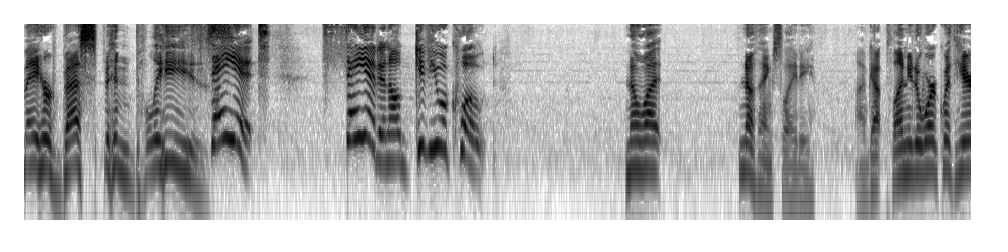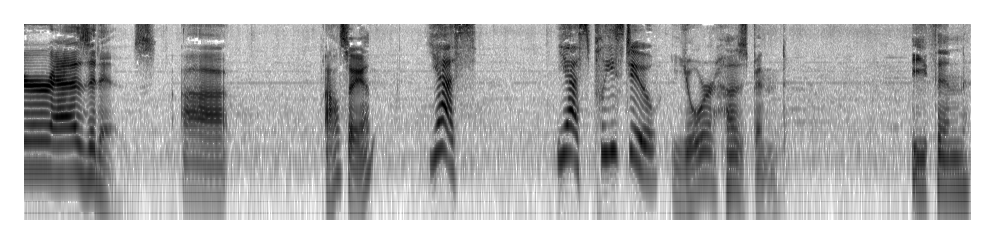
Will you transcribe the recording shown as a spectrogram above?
Mayor Bespin, please. Say it! Say it, and I'll give you a quote. Know what? No thanks, lady. I've got plenty to work with here as it is. Uh, I'll say it. Yes. Yes, please do. Your husband, Ethan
